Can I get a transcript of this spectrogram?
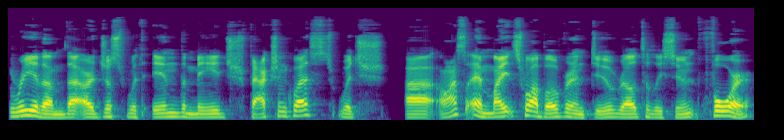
three of them that are just within the mage faction quest, which uh, honestly I might swap over and do relatively soon. Four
